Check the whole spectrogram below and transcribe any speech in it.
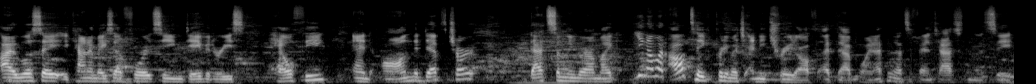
I will say it kind of makes up for it seeing David Reese healthy and on the depth chart. That's something where I'm like, you know what? I'll take pretty much any trade off at that point. I think that's a fantastic thing to see.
